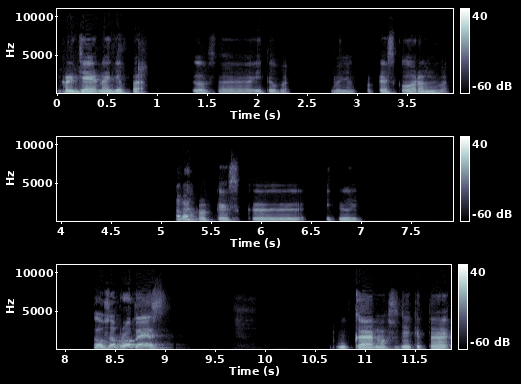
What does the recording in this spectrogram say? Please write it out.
kerjain aja, Pak. Gak usah itu, Pak. Banyak protes ke orang, Pak. Apa? Protes ke itu. Nggak usah protes. Bukan, maksudnya kita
